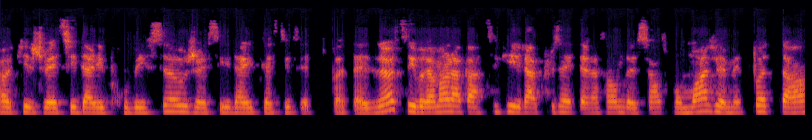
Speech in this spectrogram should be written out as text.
OK, je vais essayer d'aller prouver ça ou je vais essayer d'aller tester cette hypothèse-là. C'est vraiment la partie qui est la plus intéressante de science pour moi. Je n'aimais pas tant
